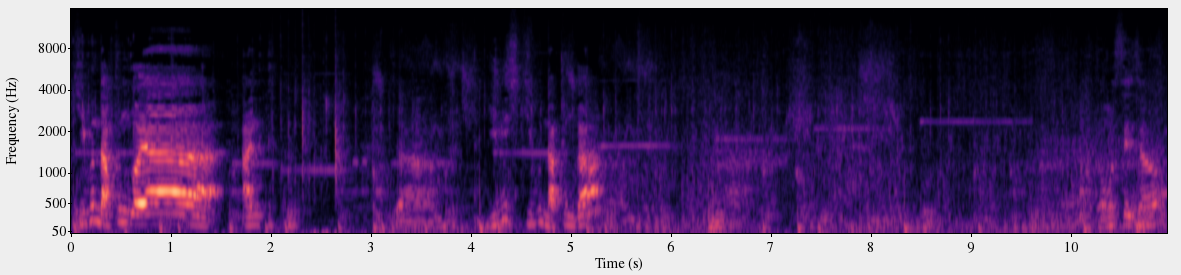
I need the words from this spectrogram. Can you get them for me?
기분 나쁜 거야 아니 자 유닛이 기분 나쁜가? 아. 너무 세죠?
